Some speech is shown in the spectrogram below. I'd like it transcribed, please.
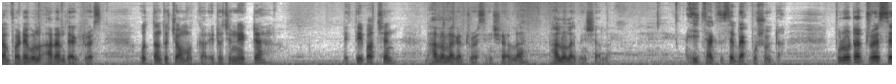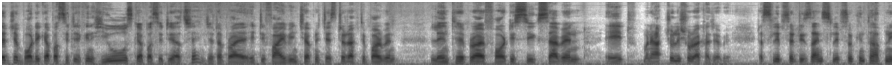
কমফোর্টেবল আরামদায়ক ড্রেস অত্যন্ত চমৎকার। এটা হচ্ছে নেকটা দেখতেই পাচ্ছেন, ভালো লাগার ড্রেস ইনশাল্লাহ ভালো লাগবে ইনশাল্লাহ এই থাকতেছে ব্যাক পোর্শনটা পুরোটা ড্রেসের যে বডি ক্যাপাসিটি কিন্তু হিউজ ক্যাপাসিটি আছে, যেটা প্রায় এইটি ফাইভ ইঞ্চি আপনি চেস্টে রাখতে পারবেন। লেন্থে প্রায় ফর্টি সিক্স সেভেন এইট মানে আটচল্লিশও রাখা যাবে। এটা স্লিপসের ডিজাইন স্লিপসও কিন্তু আপনি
